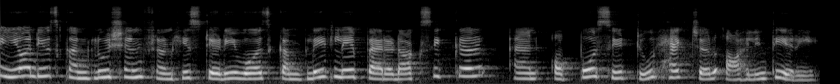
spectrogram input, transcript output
Leontief's conclusion from his study was completely paradoxical and opposite to Heckscher-Ohlin theory.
